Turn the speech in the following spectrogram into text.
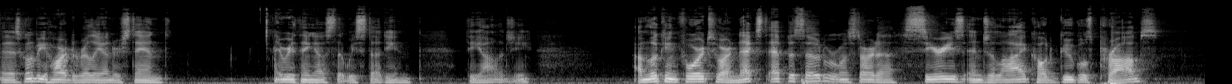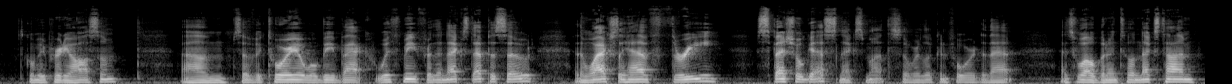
and it's going to be hard to really understand everything else that we study in theology. I'm looking forward to our next episode. We're going to start a series in July called Google's Probs. It's going to be pretty awesome. Um, so Victoria will be back with me for the next episode, and then we'll actually have three special guests next month. So we're looking forward to that as well. But until next time,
